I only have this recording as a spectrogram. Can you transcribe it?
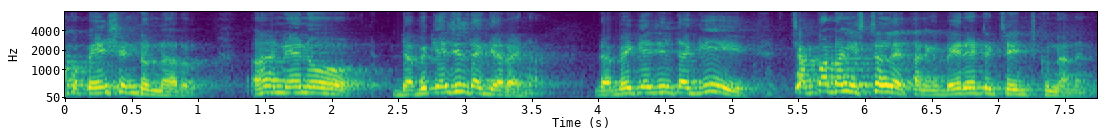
ఒక పేషెంట్ ఉన్నారు. నేను డెబ్బై కేజీలు తగ్గారు ఆయన. డెబ్బై కేజీలు తగ్గి చెప్పడం ఇష్టం లేదు తనకి బేరేట్రిక్ చేయించుకున్నానని.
